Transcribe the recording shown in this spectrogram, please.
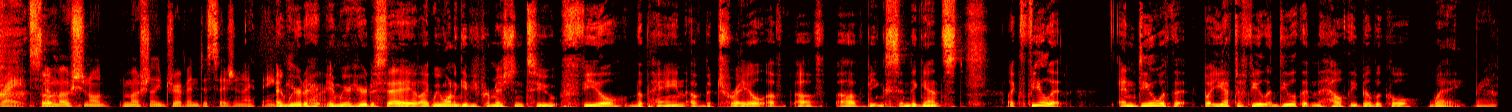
Right. So- emotional emotionally driven decision. I think. And we're to, and we're here to say, like, we want to give you permission to feel the pain of betrayal, of of of being sinned against. Like, feel it and deal with it, but you have to feel it and deal with it in a healthy biblical way. right.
